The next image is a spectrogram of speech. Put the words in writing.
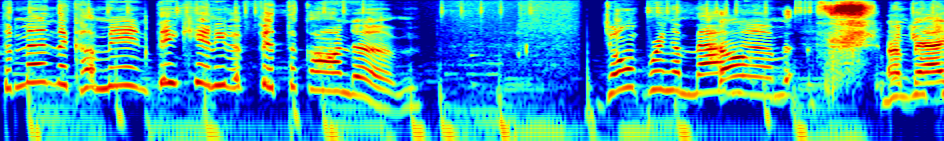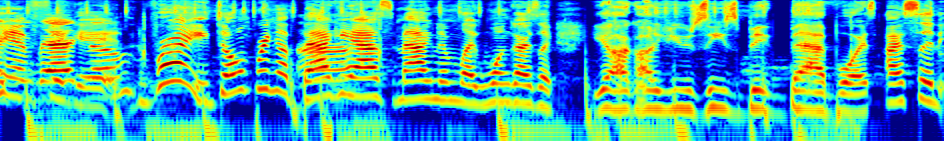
the men that come in, they can't even fit the condom. Don't bring a magnum Don't- when a you can't fit it. Right. Don't bring a baggy Uh. ass magnum like one guy's like, yeah, I gotta use these big bad boys. I said,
